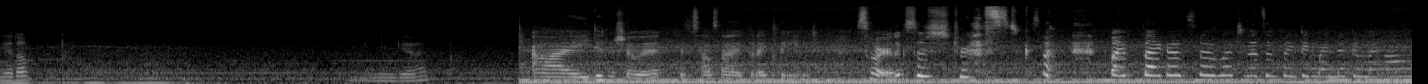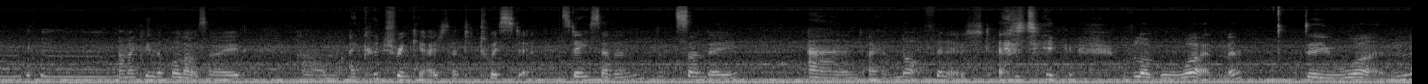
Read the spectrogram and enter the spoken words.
Get up. Get up. I didn't show it because it's outside, but I cleaned. Sorry, I look so stressed because my back hurts so much and it's affecting my neck and my arm. um, I cleaned the pole outside. Um, I could shrink it, I just had to twist it. It's day seven, Sunday and I have not finished editing vlog one day one.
